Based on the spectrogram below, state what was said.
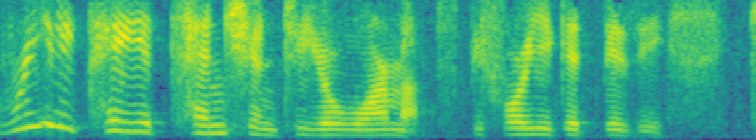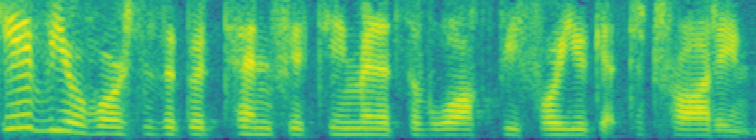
really pay attention to your warm-ups before you get busy. Give your horses a good 10, 15 minutes of walk before you get to trotting.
